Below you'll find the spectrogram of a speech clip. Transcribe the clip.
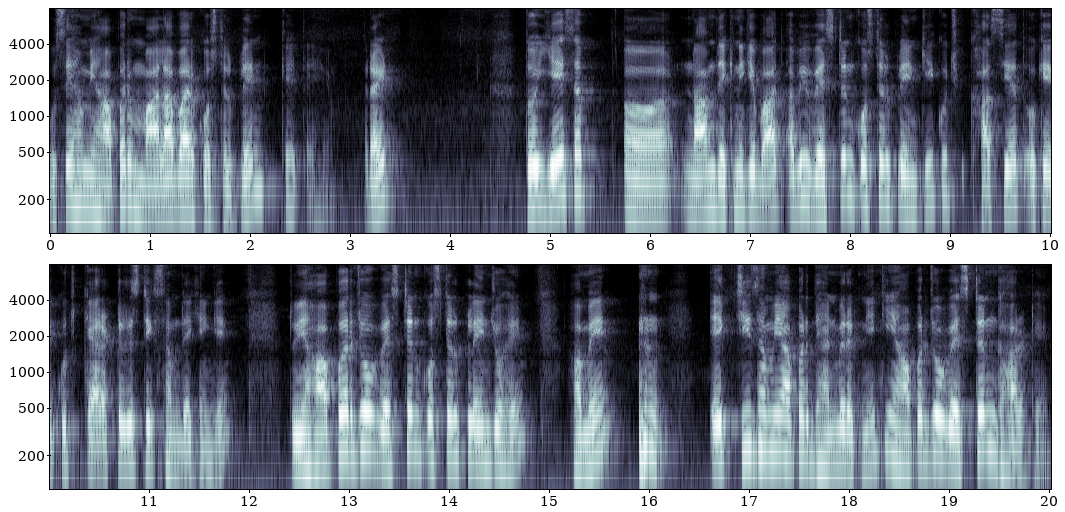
उसे हम यहाँ पर मालाबार कोस्टल प्लेन कहते हैं राइट तो ये सब नाम देखने के बाद अभी वेस्टर्न कोस्टल प्लेन की कुछ खासियत, ओके, कुछ कैरेक्टरिस्टिक्स हम देखेंगे। तो यहाँ पर जो वेस्टर्न कोस्टल प्लेन जो है, हमें एक चीज़ हमें यहाँ पर ध्यान में रखनी है कि यहाँ पर जो वेस्टर्न घाट है,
